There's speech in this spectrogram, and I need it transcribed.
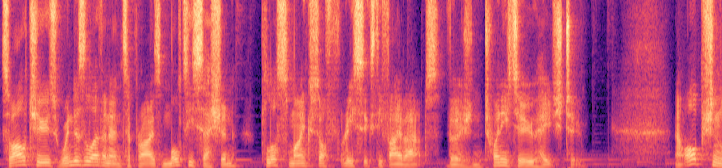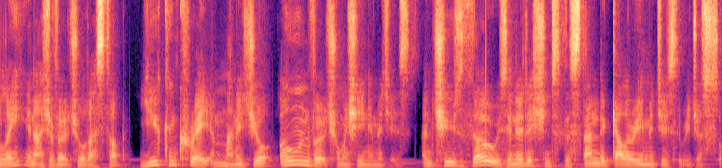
So I'll choose Windows 11 Enterprise Multi-Session plus Microsoft 365 apps version 22H2. Now optionally, in Azure Virtual Desktop, you can create and manage your own virtual machine images and choose those in addition to the standard gallery images that we just saw.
